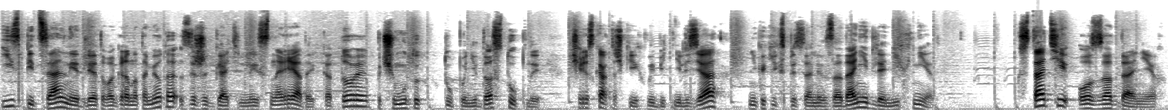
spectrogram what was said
и специальные для этого гранатомета зажигательные снаряды, которые почему-то тупо недоступны. Через карточки их выбить нельзя, никаких специальных заданий для них нет. Кстати, о заданиях.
